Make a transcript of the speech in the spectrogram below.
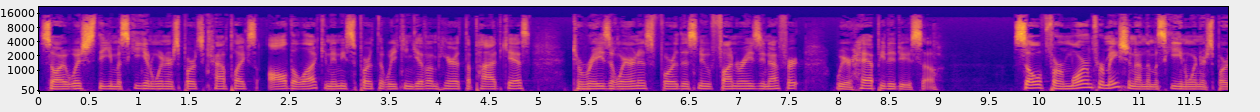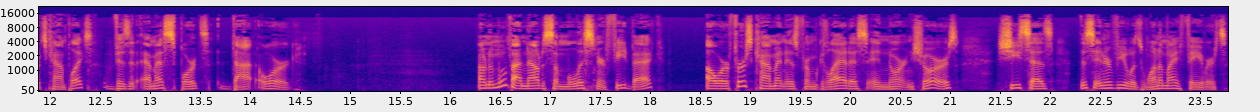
So I wish the Muskegon Winter Sports Complex all the luck and any support that we can give them here at the podcast to raise awareness for this new fundraising effort. We're happy to do so. So for more information on the Muskegon Winter Sports Complex, visit mssports.org. I'm going to move on now to some listener feedback. Our first comment is from Gladys in Norton Shores. She says, This interview was one of my favorites.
